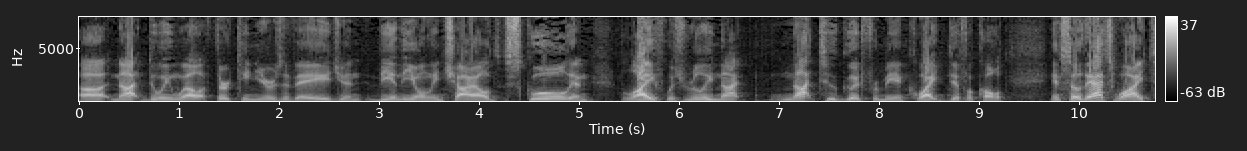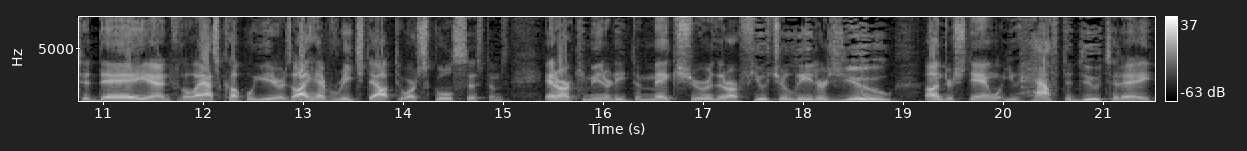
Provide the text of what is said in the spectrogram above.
uh, not doing well at 13 years of age and being the only child, school and life was really not, not too good for me and quite difficult. And so that's why today and for the last couple years, I have reached out to our school systems and our community to make sure that our future leaders, you, understand what you have to do today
